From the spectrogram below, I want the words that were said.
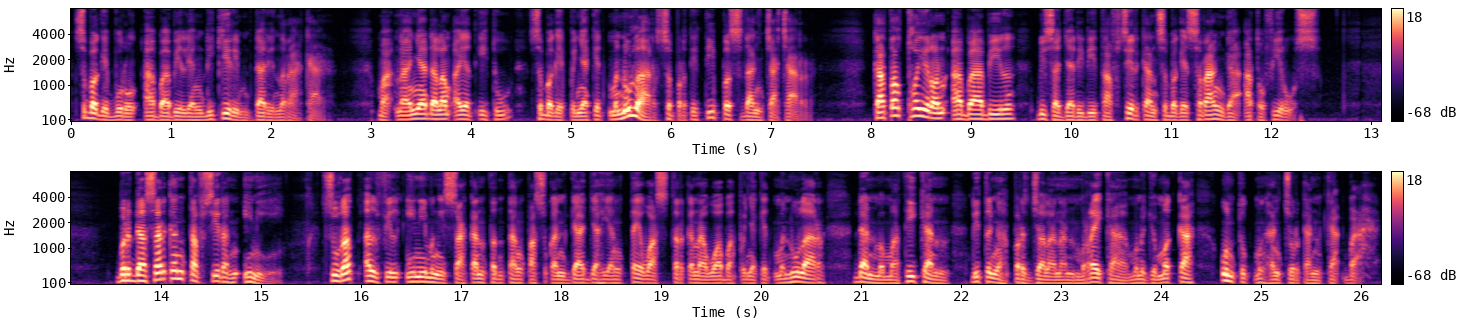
sebagai burung ababil yang dikirim dari neraka. Maknanya dalam ayat itu sebagai penyakit menular seperti tipes dan cacar. Kata Toiron ababil bisa jadi ditafsirkan sebagai serangga atau virus. Berdasarkan tafsiran ini, surat Al-Fil ini mengisahkan tentang pasukan gajah yang tewas terkena wabah penyakit menular dan mematikan di tengah perjalanan mereka menuju Mekah untuk menghancurkan Ka'bah.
